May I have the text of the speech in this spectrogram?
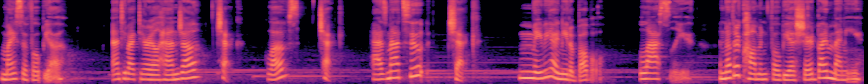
Mysophobia. Antibacterial hand gel? Check. Gloves? Check. Hazmat suit? Check. Maybe I need a bubble. Lastly, another common phobia shared by many,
